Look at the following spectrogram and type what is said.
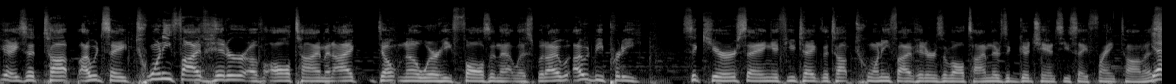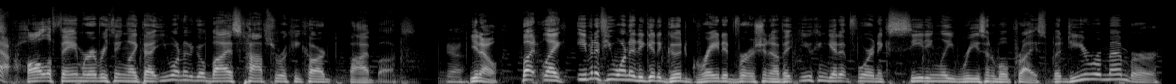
Yeah, he's a top, I would say, 25 hitter of all time. And I don't know where he falls in that list, but I, I would be pretty secure saying if you take the top 25 hitters of all time, there's a good chance you say Frank Thomas. Yeah, Hall of Fame or everything like that. You wanted to go buy his Topps rookie card, five bucks. Yeah. You know, but like even if you wanted to get a good graded version of it, you can get it for an exceedingly reasonable price. But do you remember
